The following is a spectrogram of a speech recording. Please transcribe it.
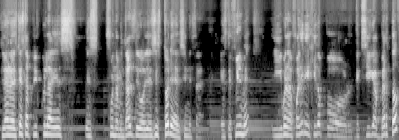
Claro, es que esta película es, es fundamental, digo, es historia del cine, este filme. Y bueno, fue dirigido por Dexiga Bertov,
